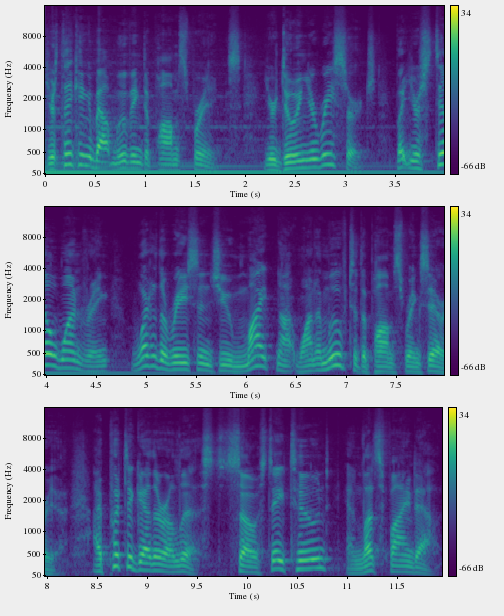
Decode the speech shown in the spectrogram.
You're thinking about moving to Palm Springs. You're doing your research, but you're still wondering what are the reasons you might not want to move to the Palm Springs area. I put together a list, so stay tuned and let's find out.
